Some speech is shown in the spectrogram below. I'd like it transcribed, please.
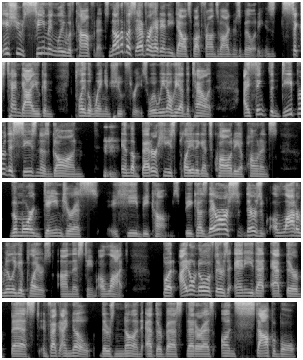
issues seemingly with confidence. None of us ever had any doubts about Franz Wagner's ability. He's a 6'10 guy who can play the wing and shoot threes. We know he had the talent. I think the deeper this season has gone and the better he's played against quality opponents, the more dangerous he becomes because there are there's a lot of really good players on this team, a lot. But I don't know if there's any that at their best, in fact, I know there's none at their best that are as unstoppable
